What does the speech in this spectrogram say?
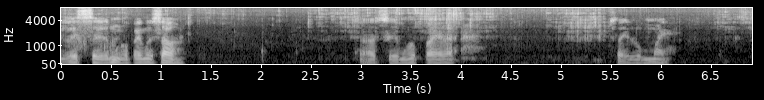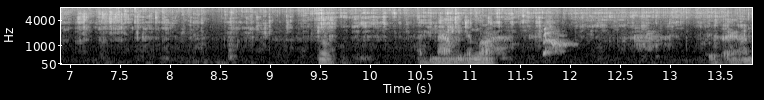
อเลยเสริมเข้าไปเมื่อเช้าเช้าเสริมเข้าไปละใส่ลมใหม่เอาใส่น้ำจังหน่อยเพื่อให้มัน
